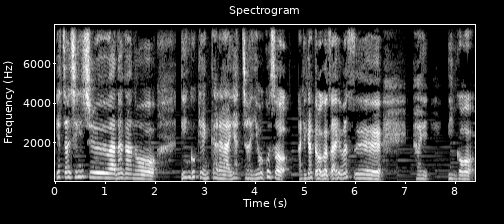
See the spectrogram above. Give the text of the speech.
やっちゃん、新州は長野、リンゴ県からやっちゃんようこそ。ありがとうございます。はい。リンゴ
